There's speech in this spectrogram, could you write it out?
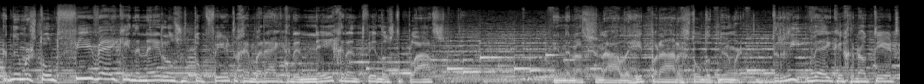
Het nummer stond vier weken in de Nederlandse top 40 en bereikte de 29e plaats. In de nationale hitparade stond het nummer drie weken genoteerd...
